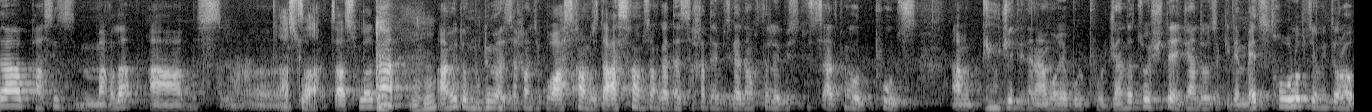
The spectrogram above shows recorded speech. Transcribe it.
და ფასის მაღლა ასვლა. წასვლა და ამიტომ მუდმივად სახელმწიფო ასხამს და ასხამს ამ გადასახადების გადამხდელებისთვის წართმეულ ფულს ამ ბიუჯეტიდან ამოღებულ ფულ ჯანდაცვაში და ჯანდაცვაზე კიდე მეც ცხოვრობს, იმიტომ რომ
